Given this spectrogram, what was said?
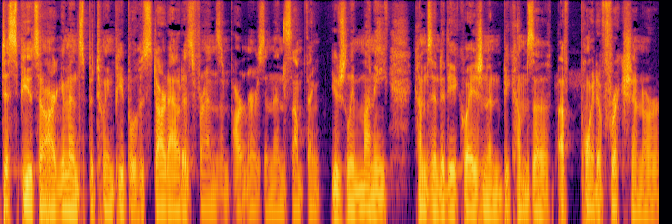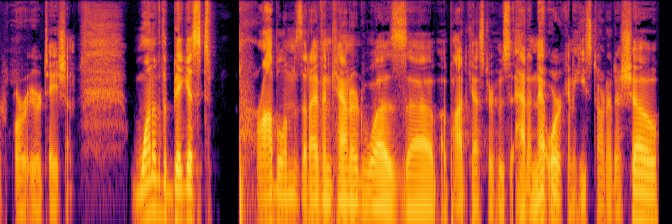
disputes and arguments between people who start out as friends and partners, and then something, usually money, comes into the equation and becomes a, a point of friction or or irritation. One of the biggest problems that I've encountered was uh, a podcaster who's had a network and he started a show.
